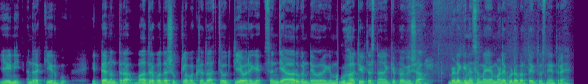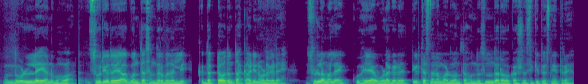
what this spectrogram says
ಏಣಿ, ಅಂದರೆ ಕೇರ್ಪು ಇಟ್ಟ ನಂತರ ಭಾದ್ರಪದ ಶುಕ್ಲ ಪಕ್ಷದ ಚೌತಿಯವರೆಗೆ ಸಂಜೆ ಆರು ಗಂಟೆಯವರೆಗೆ ಗುಹಾತೀರ್ಥ ಗುಹಾ ತೀರ್ಥ ಸ್ನಾನಕ್ಕೆ ಪ್ರವೇಶ. ಬೆಳಗಿನ ಸಮಯ ಮಳೆ ಕೂಡ ಬರ್ತಾ ಇತ್ತು ಸ್ನೇಹಿತರೆ. ಒಂದು ಒಳ್ಳೆಯ ಅನುಭವ. ಸೂರ್ಯೋದಯ ಆಗುವಂಥ ಸಂದರ್ಭದಲ್ಲಿ ದಟ್ಟವಾದಂತಹ ಕಾಡಿನ ಒಳಗಡೆ ಸುಳ್ಳಮಲೆ ಗುಹೆಯ ಒಳಗಡೆ ತೀರ್ಥ ಸ್ನಾನ ಮಾಡುವಂತಹ ಒಂದು ಸುಂದರ ಅವಕಾಶ ಸಿಕ್ಕಿತು ಸ್ನೇಹಿತರೆ.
